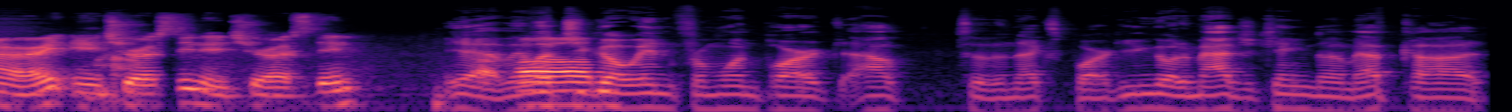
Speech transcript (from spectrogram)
All right, interesting, interesting. Yeah, they let you Um, go in from one park out to the next park. You can go to Magic Kingdom, Epcot,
